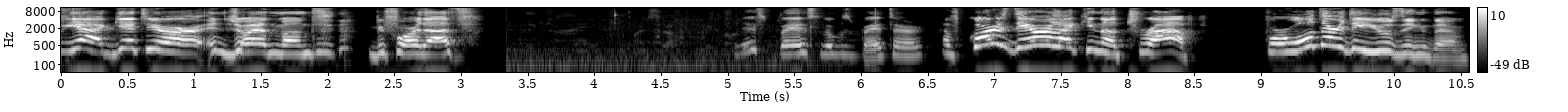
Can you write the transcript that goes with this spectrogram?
yeah, get your enjoyment before that. this place looks better. Of course, they are like in a trap. For what are they using them?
